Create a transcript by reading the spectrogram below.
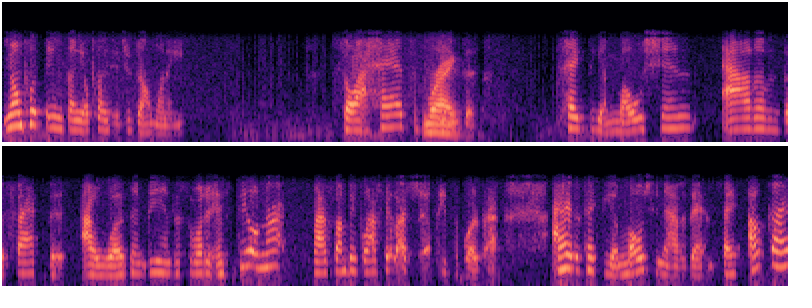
You don't put things on your plate that you don't want to eat. So I had to right. to take the emotion out of the fact that I wasn't being supported and still not by some people I feel I should be supported by. I had to take the emotion out of that and say, okay,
